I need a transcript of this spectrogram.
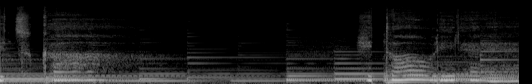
いつか一人で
